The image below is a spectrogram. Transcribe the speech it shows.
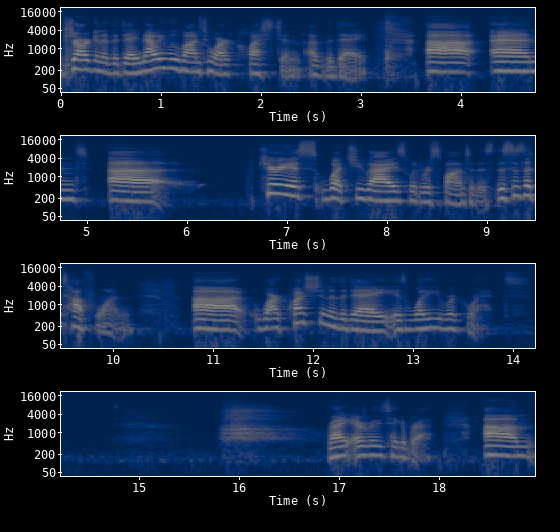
jargon of the day. Now we move on to our question of the day. Uh, and uh, curious what you guys would respond to this. This is a tough one. Uh, our question of the day is what do you regret right? Everybody take a breath. Um,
